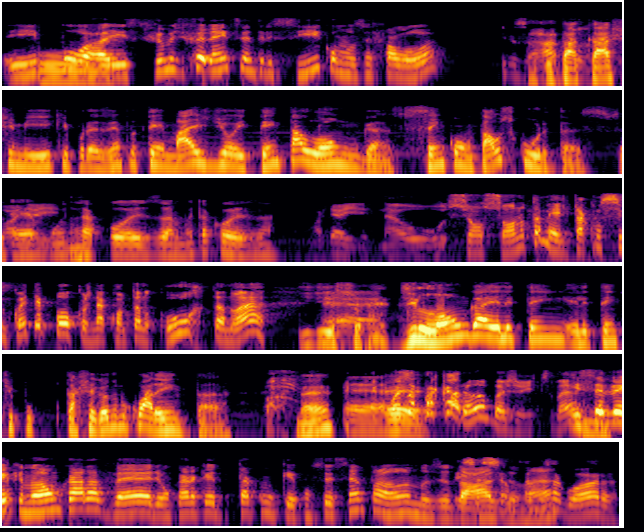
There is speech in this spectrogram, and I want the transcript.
E, O- porra, e filmes diferentes entre si, como você falou. Exato. O Takashi Miike, por exemplo, tem mais de 80 longas, sem contar os curtas. É muita coisa, muita coisa. Olha aí, né? O, o Sion Sono também, ele tá com 50 e poucos, né? Contando curta, não é? Isso. É. De longa, ele tem, ele tem tipo, tá chegando no 40, né? É. Coisa É. pra caramba, gente, né? E você vê que não é um cara velho, é um cara que tá com o quê? Com 60 anos de Tem idade, 60 né? anos agora.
